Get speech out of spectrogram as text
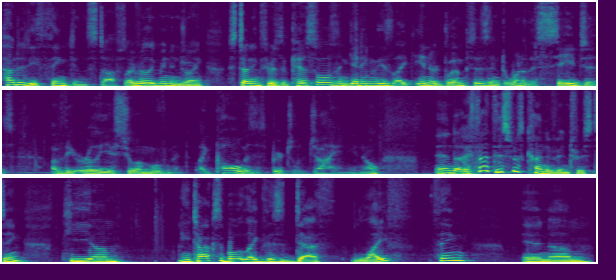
how did he think and stuff? So I've really been enjoying studying through his epistles and getting these like inner glimpses into one of the sages of the early Yeshua movement. Like Paul was a spiritual giant, you know. And I thought this was kind of interesting. He um, he talks about like this death life thing in um,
